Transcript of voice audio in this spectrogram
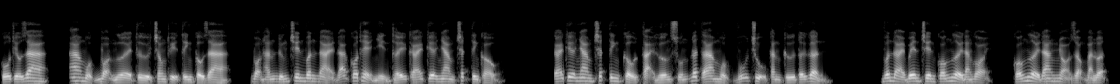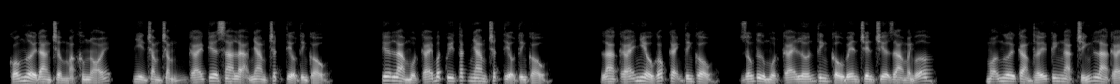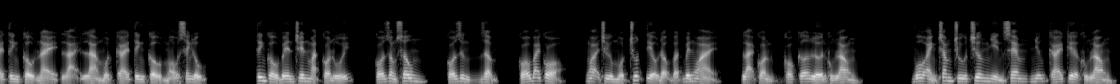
cố thiếu ra a một bọn người từ trong thủy tinh cầu ra, bọn hắn đứng trên vân đài đã có thể nhìn thấy cái kia nham chất tinh cầu. Cái kia nham chất tinh cầu tại hướng xuống đất a một vũ trụ căn cứ tới gần. Vân đài bên trên có người đang gọi, có người đang nhỏ giọng bàn luận, có người đang trầm mặc không nói, nhìn chằm chằm cái kia xa lạ nham chất tiểu tinh cầu. Kia là một cái bất quy tắc nham chất tiểu tinh cầu. Là cái nhiều góc cạnh tinh cầu, giống từ một cái lớn tinh cầu bên trên chia ra mảnh vỡ. Mọi người cảm thấy kinh ngạc chính là cái tinh cầu này lại là một cái tinh cầu màu xanh lục. Tinh cầu bên trên mặt có núi, có dòng sông, có rừng rậm, có bãi cỏ ngoại trừ một chút tiểu động vật bên ngoài, lại còn có cỡ lớn khủng long. Vô ảnh chăm chú trương nhìn xem những cái kia khủng long.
